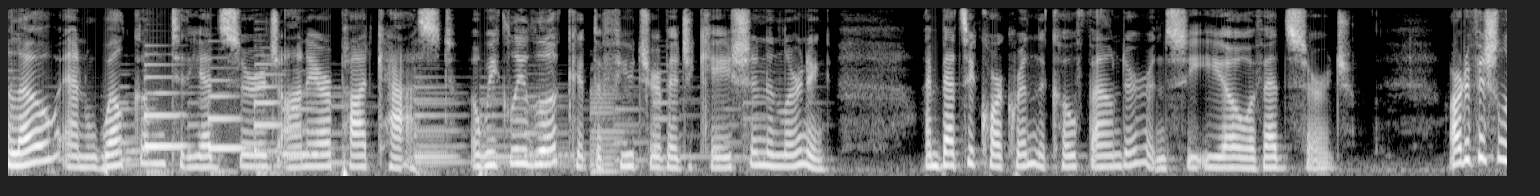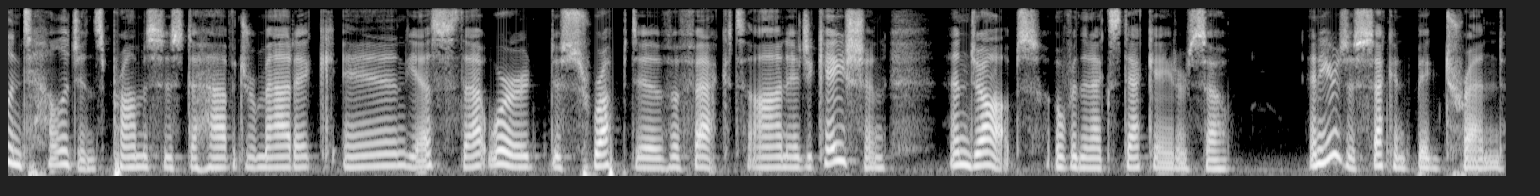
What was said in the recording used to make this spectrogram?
Hello, and welcome to the EdSurge On Air podcast, a weekly look at the future of education and learning. I'm Betsy Corcoran, the co founder and CEO of EdSurge. Artificial intelligence promises to have a dramatic and, yes, that word, disruptive effect on education and jobs over the next decade or so. And here's a second big trend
